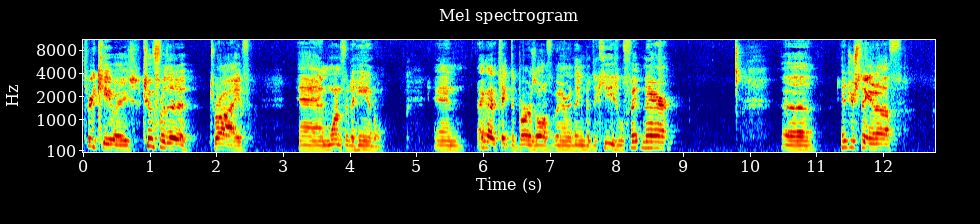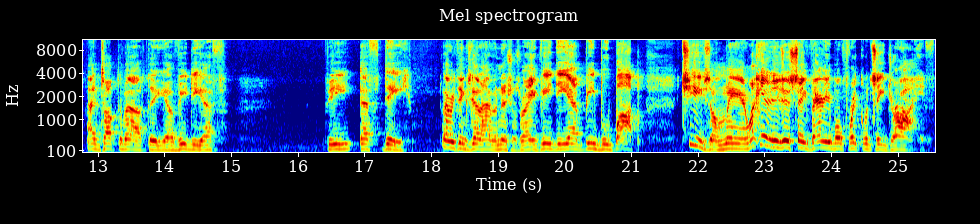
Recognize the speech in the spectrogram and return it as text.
Three keyways, two for the drive and one for the handle. And I got to take the burrs off and everything, but the keys will fit in there. Uh, interesting enough, I talked about the uh, VDF, VFD. Everything's got to have initials, right? VDF, B boop bop. Jeez, oh man, why can't they just say variable frequency drive?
